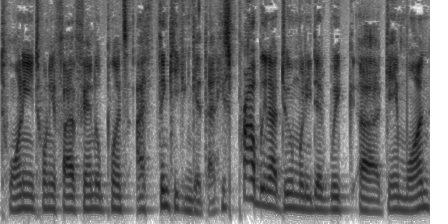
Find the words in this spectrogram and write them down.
20 25 FanDuel points I think he can get that he's probably not doing what he did week uh, game 1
